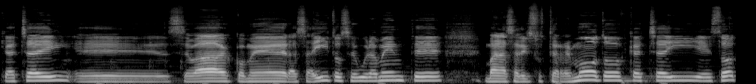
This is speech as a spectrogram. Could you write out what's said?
¿cachai? Eh, se va a comer asadito seguramente, van a salir sus terremotos, ¿cachai? Eso.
